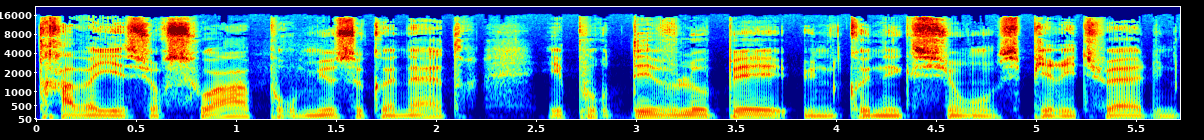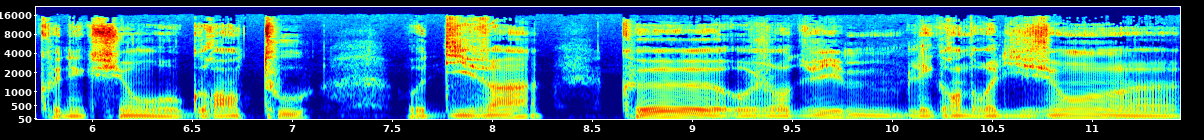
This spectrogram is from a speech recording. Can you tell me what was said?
travailler sur soi, pour mieux se connaître et pour développer une connexion spirituelle, une connexion au grand tout, au divin, que aujourd'hui les grandes religions euh,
